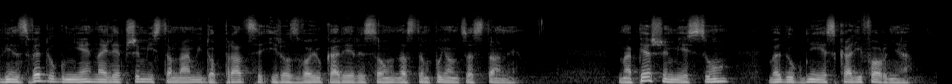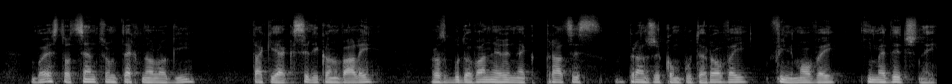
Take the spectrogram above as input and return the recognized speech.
Więc według mnie najlepszymi stanami do pracy i rozwoju kariery są następujące stany. Na pierwszym miejscu według mnie jest Kalifornia, bo jest to centrum technologii, takie jak Silicon Valley, rozbudowany rynek pracy z branży komputerowej, filmowej i medycznej.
